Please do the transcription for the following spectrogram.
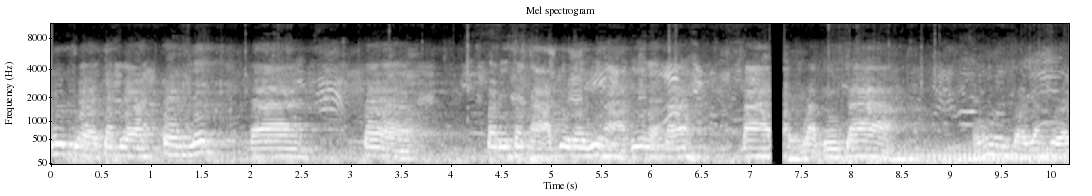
รูปหล่อจำลององค์เล็กนะก็ประดิษฐานอยู่ในวิหารนี่แหละนะมาสวัส ดูจ้าโอ้ยก็ยังสวย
